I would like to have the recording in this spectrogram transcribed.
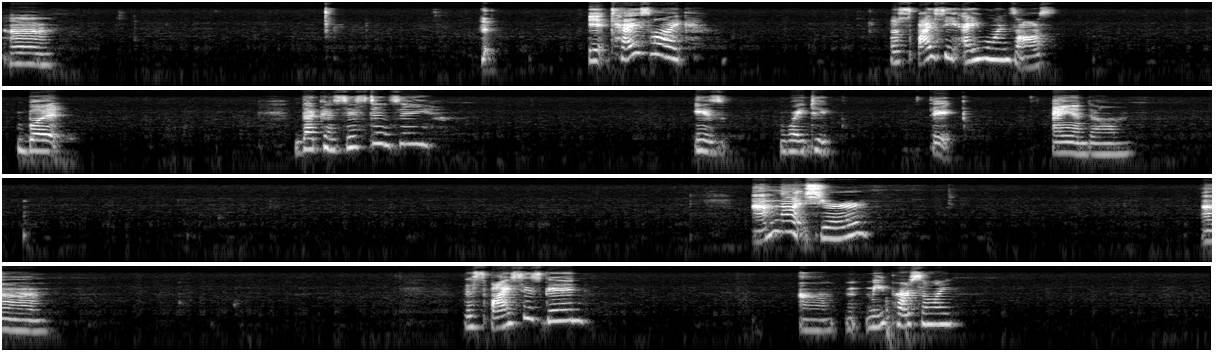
Um, it tastes like a spicy A1 sauce, but the consistency is way too thick. And, um, I'm not sure. Um, the spice is good. Um, me personally,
